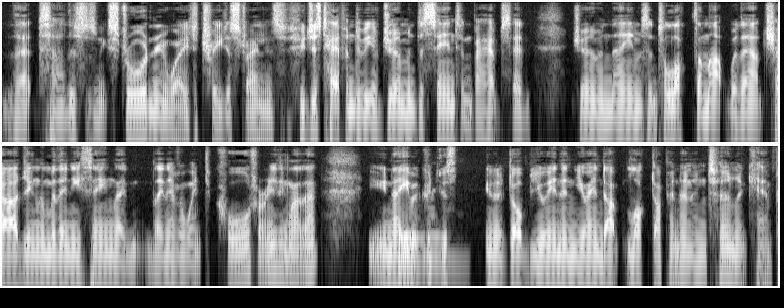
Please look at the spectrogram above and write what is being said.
that uh, this was an extraordinary way to treat Australians who just happened to be of German descent and perhaps had German names, and to lock them up without charging them with anything. They they never went to court or anything like that. Your neighbour mm-hmm. could just you know dob you in, and you end up locked up in an internment camp.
